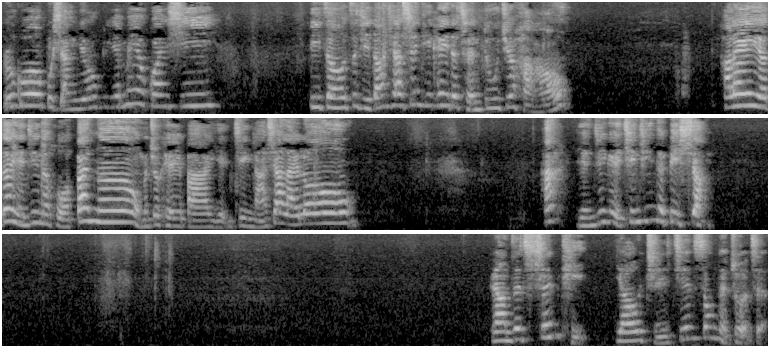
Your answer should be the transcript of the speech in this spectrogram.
如果不想用，也没有关系，依照自己当下身体可以的程度就好。好嘞，有戴眼镜的伙伴呢，我们就可以把眼镜拿下来喽。眼睛可以轻轻的闭上，让这身体腰直肩松的坐着。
